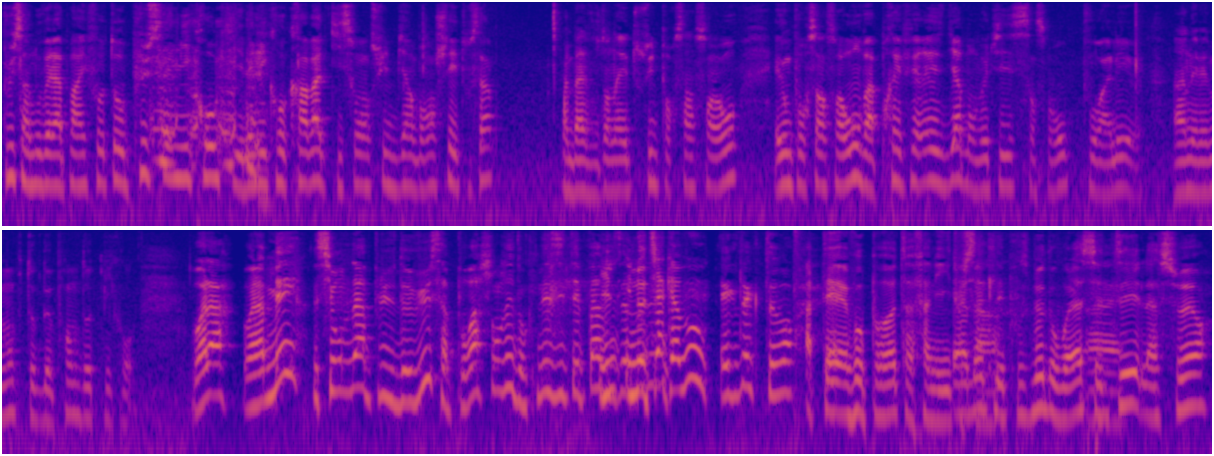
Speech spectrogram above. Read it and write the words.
plus un nouvel appareil photo, plus les micros qui les micros cravates qui sont ensuite bien branchés et tout ça. ah Bah, vous en avez tout de suite pour 500 euros. Et donc pour 500 euros, on va préférer se dire, bon, on va utiliser 500 euros pour aller euh, à un événement plutôt que de prendre d'autres micros. Voilà, voilà. Mais si on a plus de vues, ça pourra changer. Donc n'hésitez pas à Il, vous il ne abonner. tient qu'à vous. Exactement. Appelez vos potes, famille, Et tout à ça. mettre les pouces bleus. Donc voilà, c'était la sueur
